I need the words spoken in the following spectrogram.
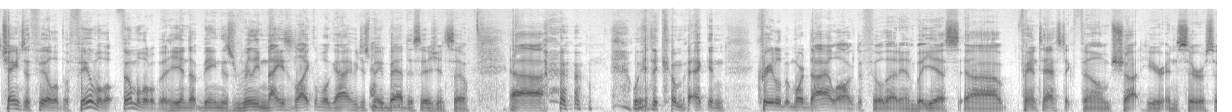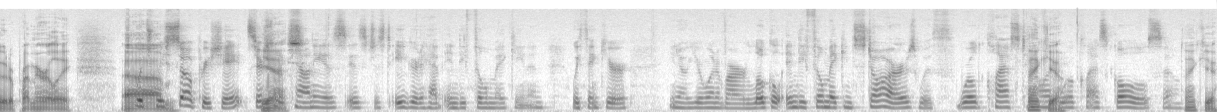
changed the feel of the film a, film a little bit. He ended up being this really nice, likable guy who just made bad decisions. So uh, we had to come back and create a little bit more dialogue to fill that in. But yes, uh, fantastic film shot here in Sarasota primarily. Um, Which we um, so appreciate. Sarasota yes. County is, is just eager to have indie filmmaking, and we think you're, you know, you're one of our local indie filmmaking stars with world class talent, world class goals. So thank you.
